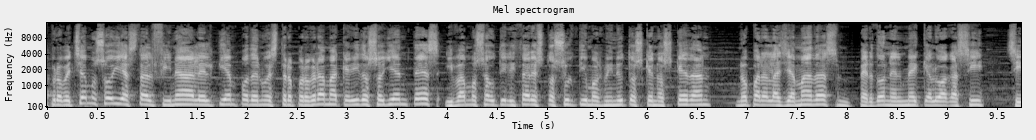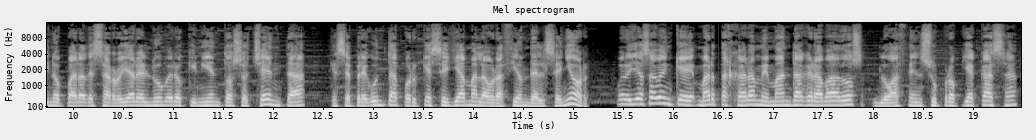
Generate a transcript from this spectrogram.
Aprovechamos hoy hasta el final el tiempo de nuestro programa, queridos oyentes, y vamos a utilizar estos últimos minutos que nos quedan, no para las llamadas, perdónenme que lo haga así, sino para desarrollar el número 580, que se pregunta por qué se llama la oración del Señor. Bueno, ya saben que Marta Jara me manda grabados, lo hace en su propia casa,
